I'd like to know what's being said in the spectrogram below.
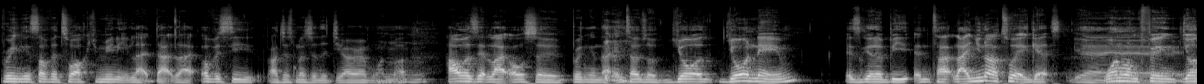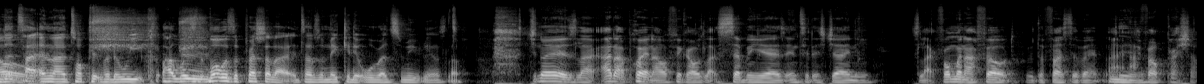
bringing something to our community like that? Like, obviously, I just mentioned the GRM one, but Mm-hmm. how was it like also bringing that in terms of your your name is gonna be entire like you know how Twitter gets. Yeah, One yeah, wrong yeah, thing, yeah. you're the Oh. title line topic for the week. How was what was the pressure like in terms of making it all run smoothly and stuff? Do you know it is like at that point I think I was like seven years into this journey. It's like from when I failed with the first event, like I felt pressure.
